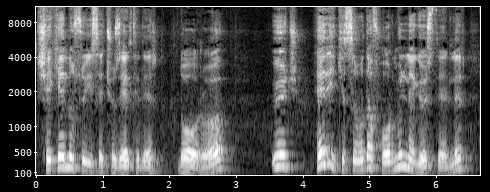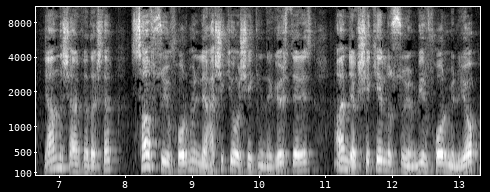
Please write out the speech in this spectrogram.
Şekerli su ise çözeltidir. Doğru. 3. Her iki sıvıda formülle gösterilir. Yanlış arkadaşlar. Saf suyu formülle H2O şeklinde gösteririz. Ancak şekerli suyun bir formülü yok.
